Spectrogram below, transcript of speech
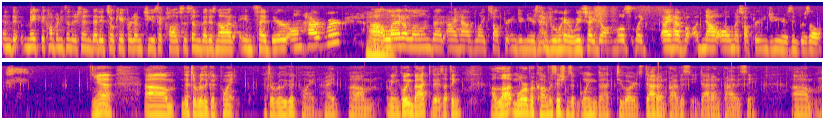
and the, make the companies understand that it's okay for them to use a cloud system that is not inside their own hardware. Mm. Uh, mm-hmm. let alone that I have like software engineers everywhere, which I don't. Most like I have now all my software engineers in Brazil. Yeah, um, that's a really good point. That's a really good point, right? Um, I mean, going back to this, I think a lot more of our conversations are going back towards data and privacy. Data and privacy. Um,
